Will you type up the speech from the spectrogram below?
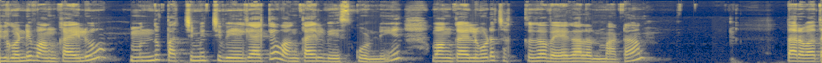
ఇదిగోండి వంకాయలు. ముందు పచ్చిమిర్చి వేగాకే వంకాయలు వేసుకోండి. వంకాయలు కూడా చక్కగా వేగాలన్నమాట. తర్వాత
